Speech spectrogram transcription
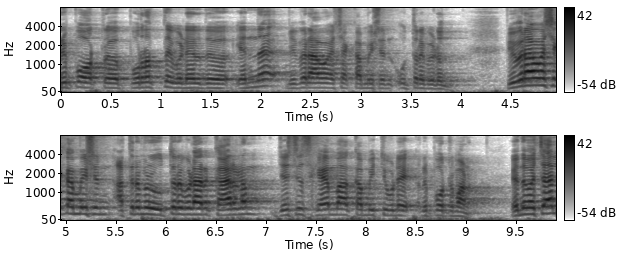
റിപ്പോർട്ട് പുറത്തുവിടരുത് എന്ന് വിവരാവകാശ കമ്മീഷൻ ഉത്തരവിടുന്നു. വിവരാവകാശ കമ്മീഷൻ അത്തരമൊരു ഉത്തരവിടാൻ കാരണം ജസ്റ്റിസ് ഹേമ കമ്മിറ്റിയുടെ റിപ്പോർട്ടുമാണ്. എന്ന് വെച്ചാൽ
